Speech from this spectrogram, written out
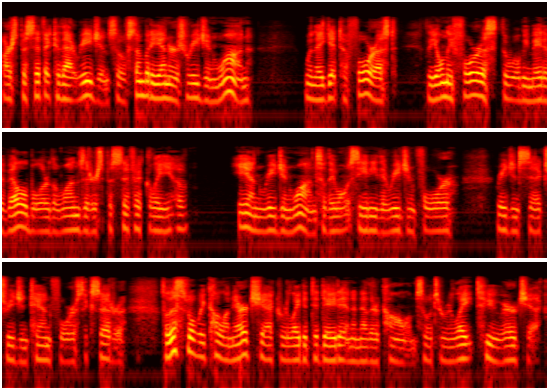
are specific to that region. So if somebody enters region one, when they get to forest, the only forests that will be made available are the ones that are specifically in Region 1, so they won't see any of the Region 4, Region 6, Region 10 forests, etc. So this is what we call an air check related to data in another column. So it's a relate to air check.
